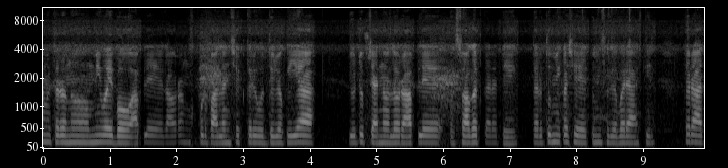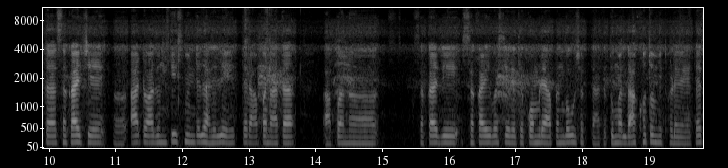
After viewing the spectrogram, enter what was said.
मित्रांनो मी वैभव आपले गावरान कुक्कुटपालन शेतकरी उद्योजक या यूट्यूब चॅनलवर आपले स्वागत करत आहे. तर तुम्ही कसे आहे? तुम्ही सगळे बरे असतील? तर आता सकाळचे आठ वाजून तीस मिनटं झालेले तर आपण आता आपण सकाळी सकाळी बसलेले ते कोंबड्या आपण बघू शकता. आता तुम्हाला दाखवतो मी थोड्या वेळातच.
